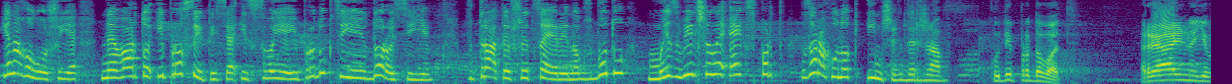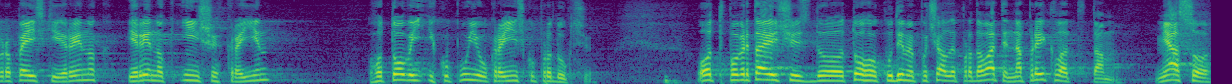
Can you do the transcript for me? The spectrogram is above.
і наголошує, не варто і проситися із своєю продукцією до Росії. Втративши цей ринок збуту, ми збільшили експорт за рахунок інших держав. Куди продавати? Реально європейський ринок і ринок інших країн готовий і купує українську продукцію. От повертаючись до того, куди ми почали продавати, наприклад, там м'ясо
